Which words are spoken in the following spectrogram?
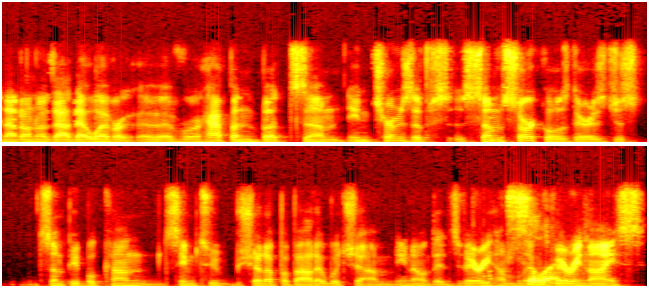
and i don't know if that that will ever ever happen but um in terms of s- some circles there's just some people can't seem to shut up about it which um you know it's very humbling Excellent. very nice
